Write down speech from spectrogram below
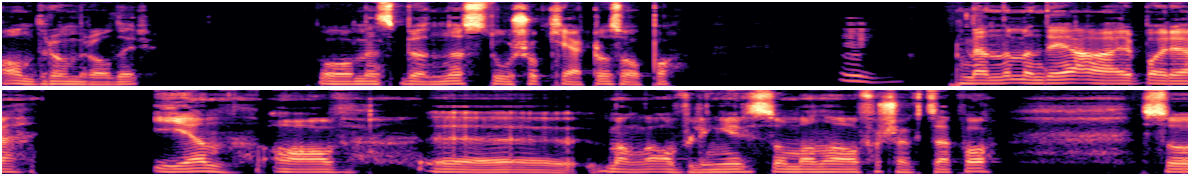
andre områder. Og mens bøndene sto sjokkert og så på. Mm. Men, men det er bare én av uh, mange avlinger som man har forsøkt seg på. Så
